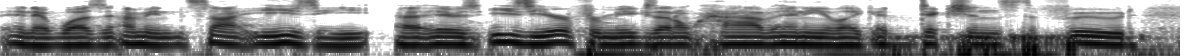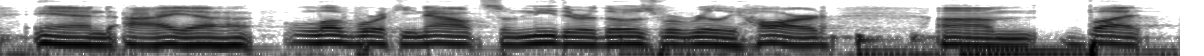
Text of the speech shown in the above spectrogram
And it wasn't. I mean, it's not easy. Uh, it was easier for me because I don't have any like addictions to food, and I uh, love working out. So neither of those were really hard. Um, but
